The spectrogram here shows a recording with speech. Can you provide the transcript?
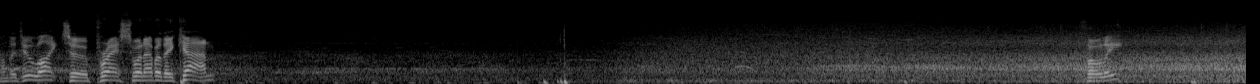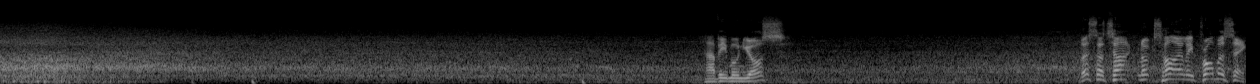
And they do like to press whenever they can. Foley. Javi Munoz. This attack looks highly promising.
